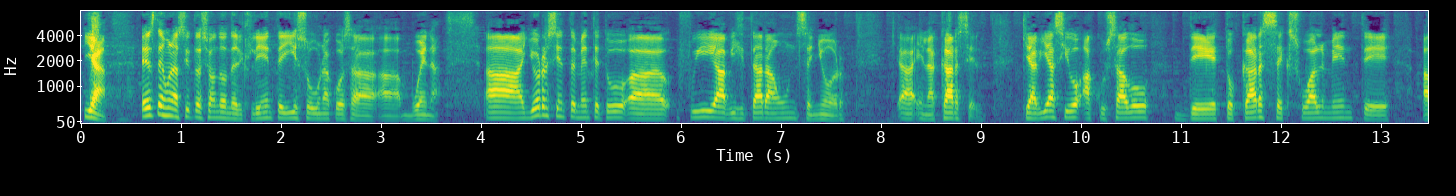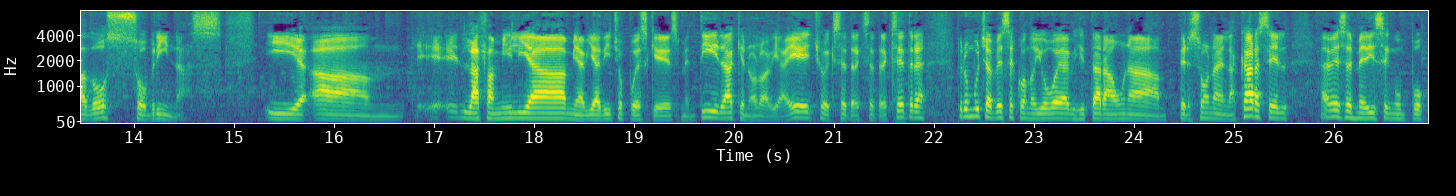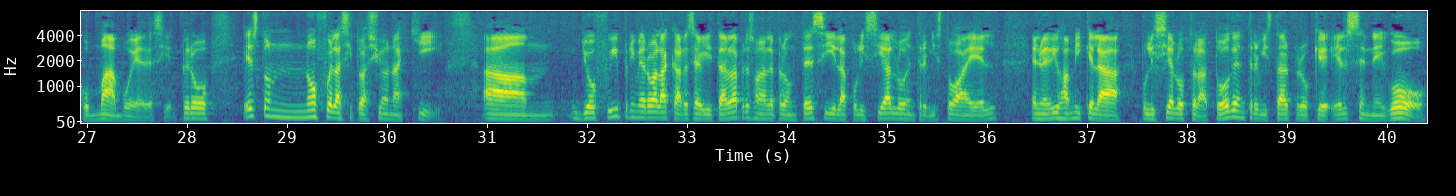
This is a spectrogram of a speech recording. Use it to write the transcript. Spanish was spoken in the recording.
Ya, esta es una situación donde el cliente hizo una cosa ah, buena. Ah, yo recientemente tu, ah, fui a visitar a un señor en la cárcel que había sido acusado de tocar sexualmente a dos sobrinas. Y eh, la familia me había dicho pues que es mentira, que no lo había hecho, etcétera, etcétera, etcétera. Pero muchas veces cuando yo voy a visitar a una persona en la cárcel, a veces me dicen un poco más, voy a decir. Pero esto no fue la situación aquí. Am, yo fui primero a la cárcel a visitar a la persona, le pregunté si la policía lo entrevistó a él. Él me dijo a mí que la policía lo trató de entrevistar, pero que él se negó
